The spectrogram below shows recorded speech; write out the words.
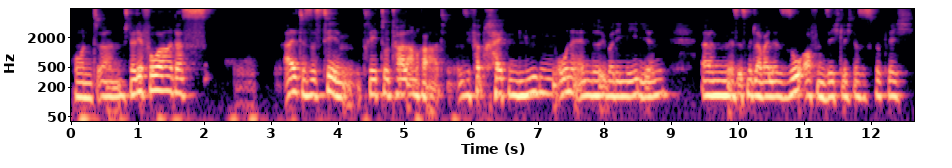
Und ähm, stell dir vor, das alte System dreht total am Rad. Sie verbreiten Lügen ohne Ende über die Medien. Ähm, es ist mittlerweile so offensichtlich, dass es wirklich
